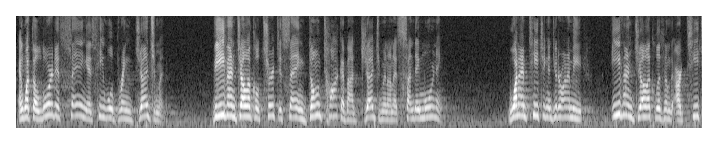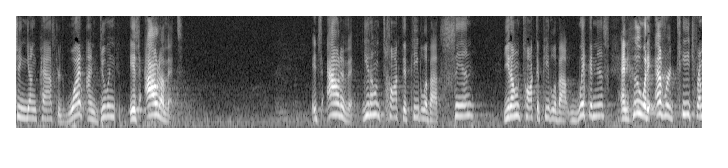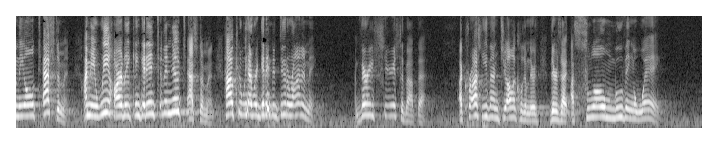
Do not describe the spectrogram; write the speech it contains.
And what the Lord is saying is He will bring judgment. The evangelical church is saying, don't talk about judgment on a Sunday morning. What I'm teaching in Deuteronomy, evangelicalism are teaching young pastors. What I'm doing is out of it. It's out of it. You don't talk to people about sin. You don't talk to people about wickedness. And who would ever teach from the Old Testament? I mean, we hardly can get into the New Testament. How can we ever get into Deuteronomy? I'm very serious about that. Across evangelicalism, there's, there's a, a slow moving away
